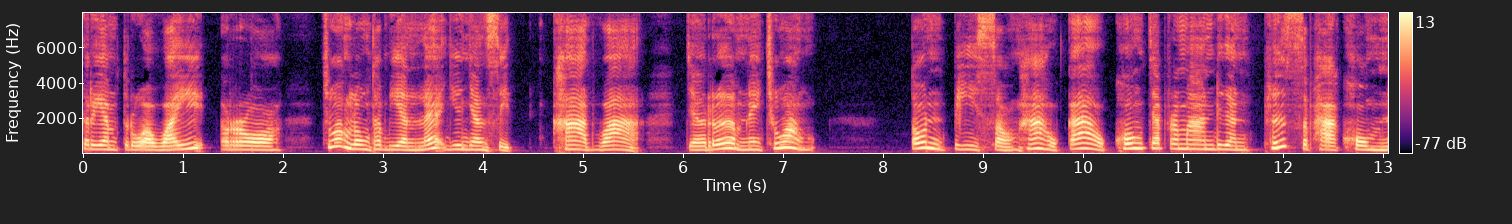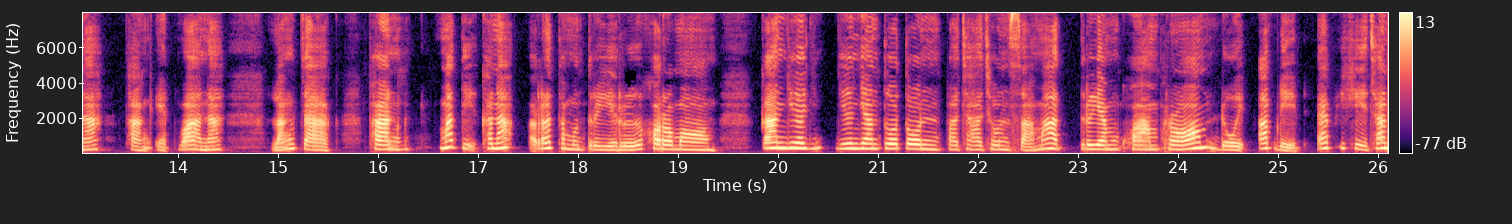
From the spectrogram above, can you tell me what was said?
เตรียมตัวไว้รอ ช่วงลงทะเบียนและยืนยันสิทธิ์ คาดว่าจะเริ่มในช่วง ต้นปี 2569 คงจะประมาณเดือนพฤษภาคมนะ ทางเอ็ดว่านะ หลังจากผ่านมติคณะรัฐมนตรีหรือคอรมอ การยืนยันตัวตนประชาชนสามารถเตรียมความพร้อมโดยอัปเดตแอปพลิเคชัน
